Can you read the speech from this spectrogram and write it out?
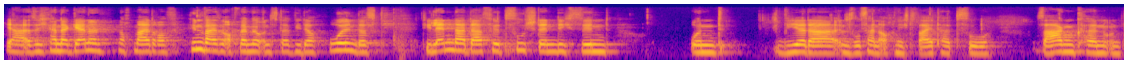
Ja, also ich kann da gerne noch mal darauf hinweisen, auch wenn wir uns da wiederholen, dass die Länder dafür zuständig sind und wir da insofern auch nichts weiter zu sagen können und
